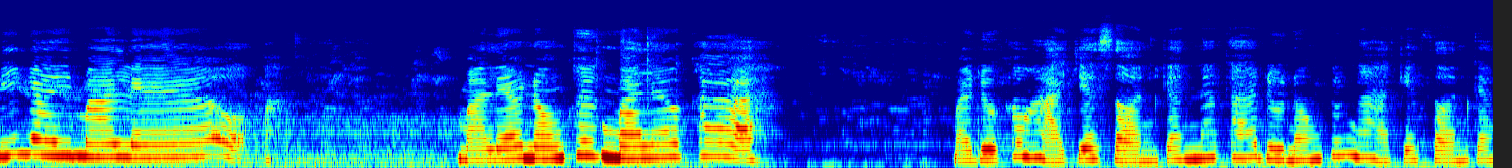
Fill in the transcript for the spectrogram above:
นี่ไงมาแล้ว มาแล้วน้องพึ่งมาแล้วค่ะ มาดูเข้าหาเกสรกันนะคะ ดูน้องพึ่งหาเกสรกัน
